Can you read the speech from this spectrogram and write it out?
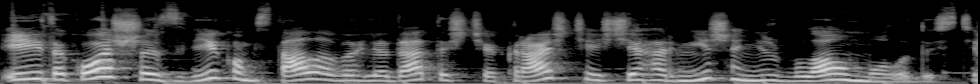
і також з віком стала виглядати ще краще і ще гарніше ніж була у молодості.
